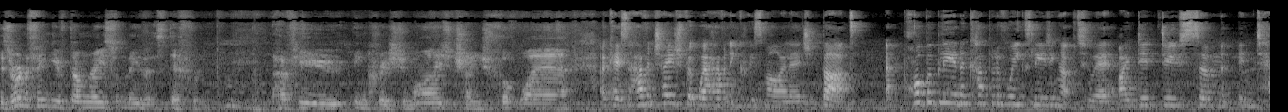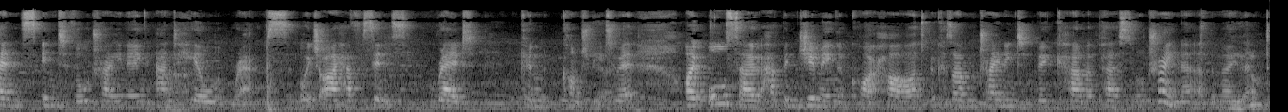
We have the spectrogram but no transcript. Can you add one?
Is there anything you've done recently that's different? Have you increased your mileage, changed footwear? Okay, so I haven't changed footwear, haven't increased mileage, but uh, probably in a couple of weeks leading up to it, I did do some intense interval training and hill reps, which I have since read can contribute to it. I also have been gymming quite hard because I'm training to become a personal trainer at the moment.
